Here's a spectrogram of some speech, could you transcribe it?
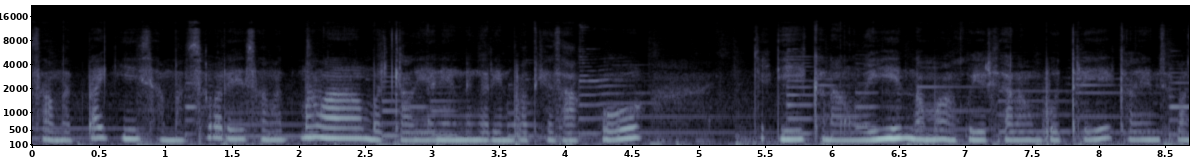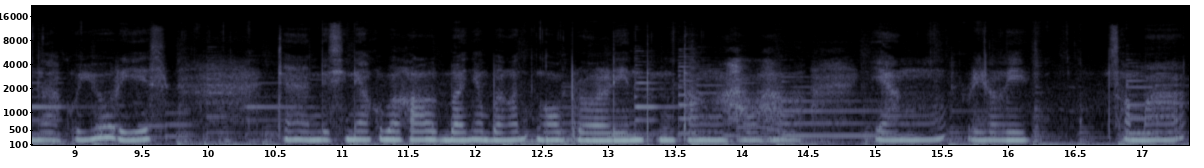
Selamat pagi, selamat sore, selamat malam buat kalian yang dengerin podcast aku. Jadi kenalin nama aku Yurisana Putri, kalian bisa panggil aku Yuris. Dan di sini aku bakal banyak banget ngobrolin tentang hal-hal yang really sama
